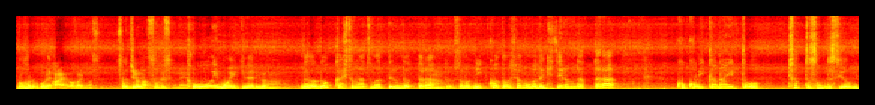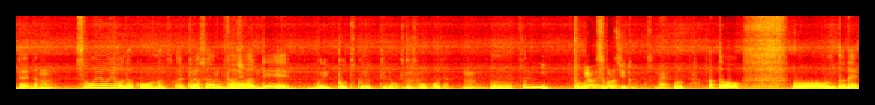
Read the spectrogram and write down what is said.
わかる？これ、はいわかります。そっちの発想ですよね。遠いもんいきなりは、うん。だからどっか人が集まってるんだったら、うん。その日光東照宮まで来てるんだったらここ行かないとちょっと損ですよみたいな、うん。そういうようなこうなんですかね。プラスアルファでグリップを作るっていうのも一つ方法じゃん、うんうん。それいいと思いう。んだよや素晴らしいと思いますね。うん、あとうーんとね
